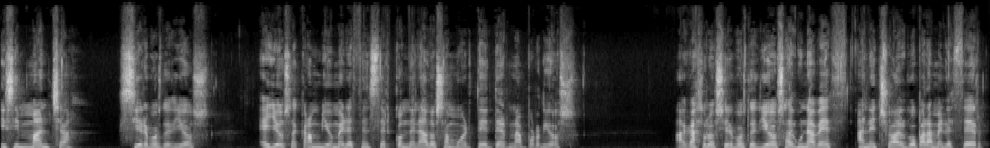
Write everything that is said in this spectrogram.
y sin mancha, siervos de Dios, ellos a cambio merecen ser condenados a muerte eterna por Dios. ¿Acaso los siervos de Dios alguna vez han hecho algo para merecer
